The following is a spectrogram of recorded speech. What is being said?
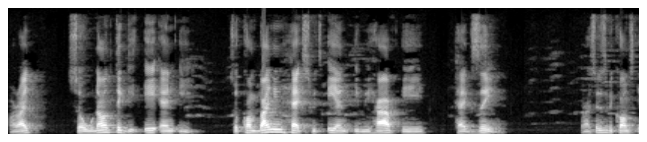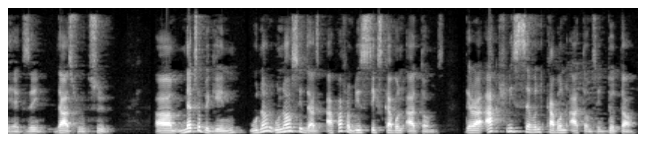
All right. So we now take the ANE. So combining hex with ANE, we have a hexane. All right. So this becomes a hexane. That's rule two. Um, next up again, we'll now, we'll now see that apart from these six carbon atoms, there are actually seven carbon atoms in total.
